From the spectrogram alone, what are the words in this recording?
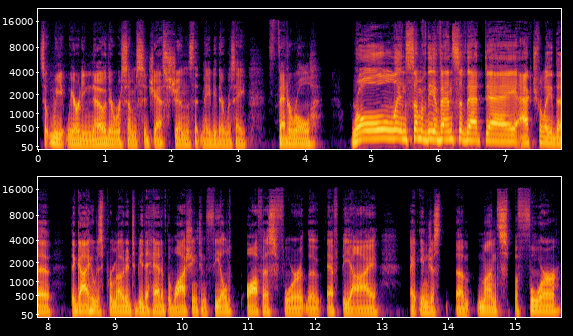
So we, we already know there were some suggestions that maybe there was a federal role in some of the events of that day. Actually, the, the guy who was promoted to be the head of the Washington field office for the FBI uh, in just the months before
